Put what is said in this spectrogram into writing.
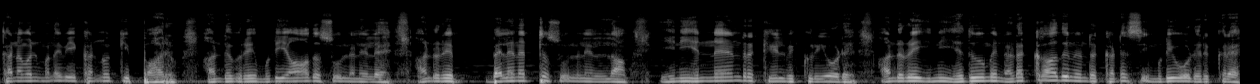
கணவன் மனைவியை கண்ணோக்கி பாரும். ஆண்டவரே முடியாத சூழ்நிலையில் ஆண்டவரே பலனற்ற சூழ்நிலையெல்லாம் இனி என்னன்ற கேள்விக்குறியோடு ஆண்டவரே இனி எதுவுமே நடக்காதுன்னு என்ற கடைசி முடிவோடு இருக்கிற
